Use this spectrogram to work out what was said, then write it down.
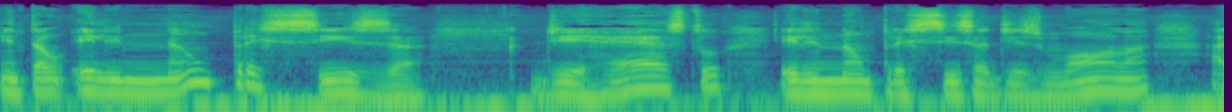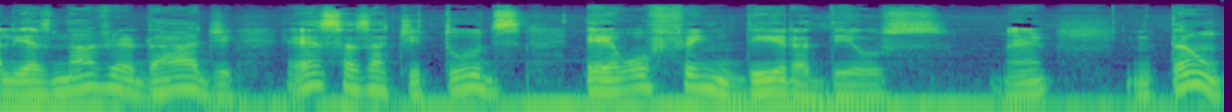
Então ele não precisa de resto, ele não precisa de esmola. Aliás, na verdade, essas atitudes é ofender a Deus, né? Então,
